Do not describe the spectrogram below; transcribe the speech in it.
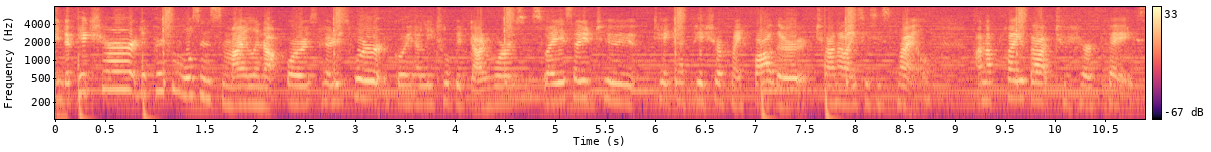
In the picture, the person wasn't smiling upwards, her lips were going a little bit downwards, so I decided to take a picture of my father to analyze his smile and apply that to her face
